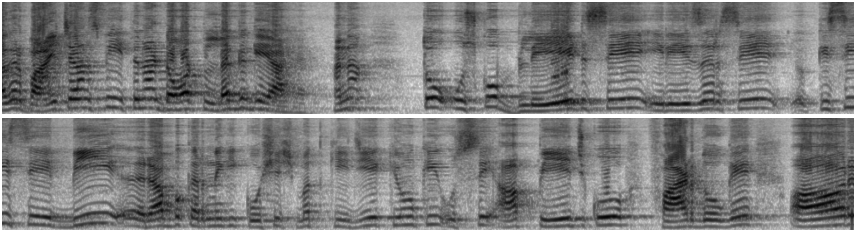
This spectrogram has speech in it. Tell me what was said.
अगर बाई चांस भी इतना डॉट लग गया है है ना? तो उसको ब्लेड से इरेजर से, किसी से भी रब करने की कोशिश मत कीजिए, क्योंकि उससे आप पेज को फाड़ दोगे। और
